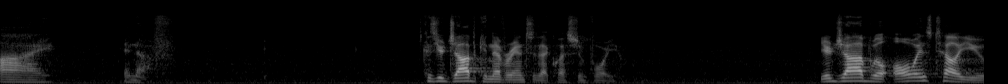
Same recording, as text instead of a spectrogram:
I enough? Because your job can never answer that question for you. Your job will always tell you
